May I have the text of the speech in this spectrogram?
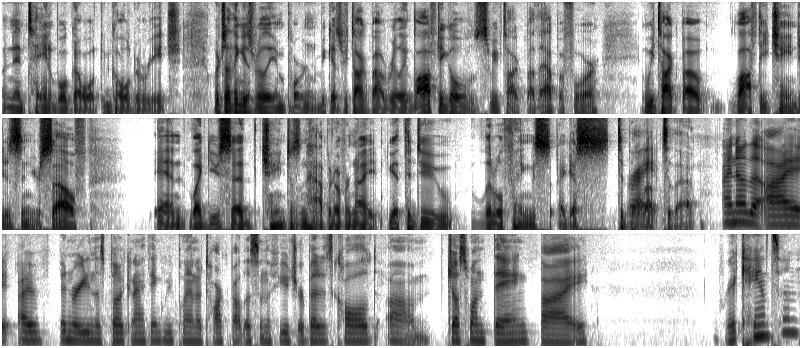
an attainable goal goal to reach, which I think is really important because we talk about really lofty goals. We've talked about that before. And we talk about lofty changes in yourself. And like you said, change doesn't happen overnight. You have to do little things, I guess, to build Right. up to that. I know that I I've been reading this book and I think we plan to talk about this in the future, but it's called um, Just One Thing by Rick Hanson.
